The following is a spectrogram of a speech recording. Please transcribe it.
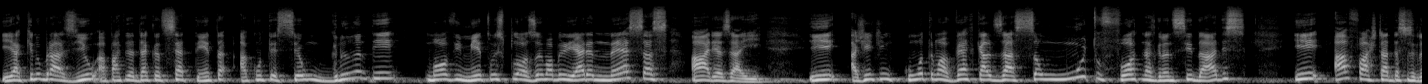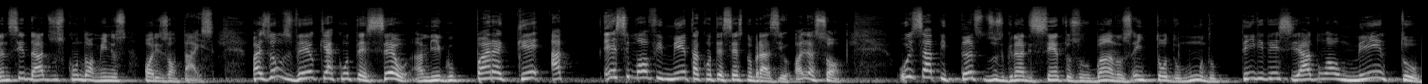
E aqui no Brasil, a partir da década de 70, aconteceu um grande movimento, uma explosão imobiliária nessas áreas aí. E a gente encontra uma verticalização muito forte nas grandes cidades e afastar dessas grandes cidades os condomínios horizontais. Mas vamos ver o que aconteceu, amigo, para que a, esse movimento acontecesse no Brasil. Olha só. Os habitantes dos grandes centros urbanos em todo o mundo têm vivenciado um aumento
